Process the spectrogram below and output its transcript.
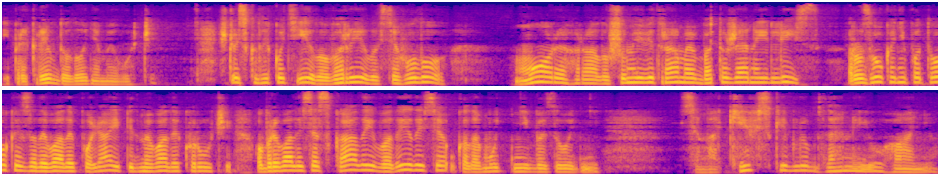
і прикрив долонями очі. Щось клекотіло, варилося, гуло. Море грало, шумів вітрами батожений ліс, розгукані потоки заливали поля і підмивали кручі, обривалися скали і валилися у каламутній безодні. Семаківський влюблений у Ганю.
